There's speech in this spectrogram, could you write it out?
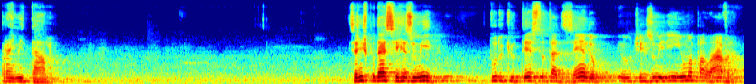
para imitá-lo. Se a gente pudesse resumir tudo que o texto está dizendo, eu, eu te resumiria em uma palavra.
